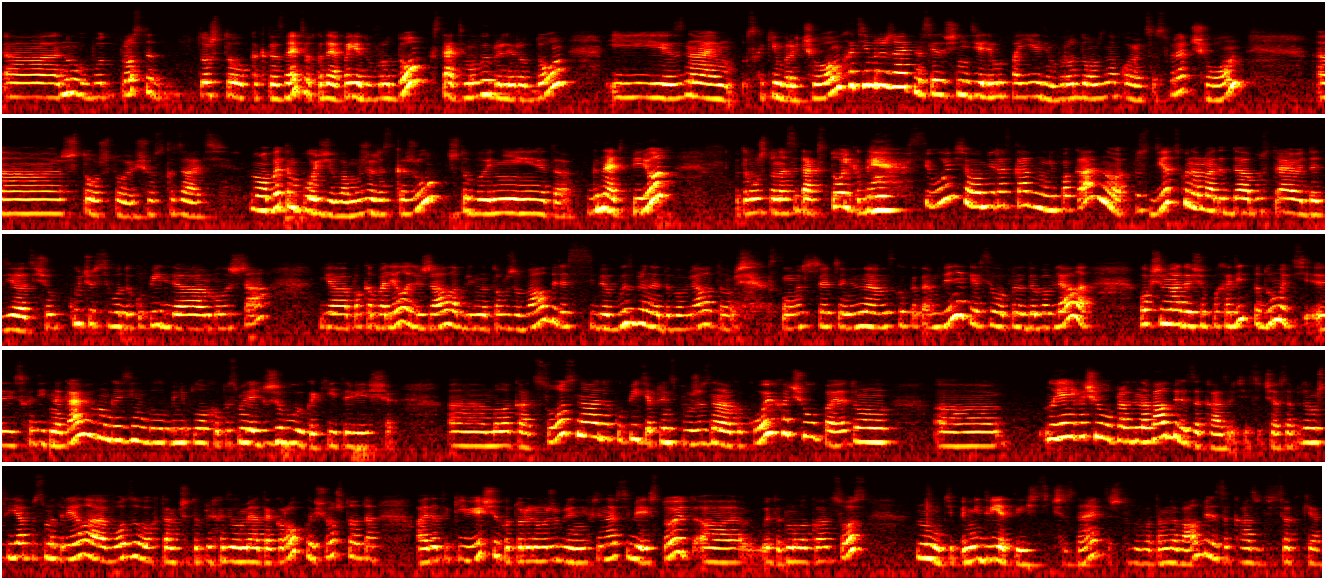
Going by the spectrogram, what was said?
э, ну, вот просто то, что как-то, знаете, вот когда я поеду в роддом, кстати, мы выбрали роддом, и знаем, с каким врачом хотим рожать. На следующей неделе мы поедем в роддом знакомиться с врачом. А, что, что еще сказать? Ну, об этом позже вам уже расскажу, чтобы не это, гнать вперед, потому что у нас и так столько, блин, всего еще вам не рассказано, не показано. Плюс детскую нам надо, да, обустраивать, да, делать, еще кучу всего докупить для малыша. Я пока болела, лежала, блин, на том же Валбере себе в избранное добавляла, там вообще сумасшедшая, не знаю, насколько там денег я всего добавляла. В общем, надо еще походить, подумать, э, сходить ногами в магазин было бы неплохо, посмотреть вживую какие-то вещи. Э, молока отсос надо купить, я, в принципе, уже знаю, какой хочу, поэтому но я не хочу его, правда, на Валбере заказывать, если честно, потому что я посмотрела в отзывах, там что-то приходила мятая коробка, еще что-то, а это такие вещи, которые, ну уже, блин, ни хрена себе. И стоит а, этот молокоотсос, ну, типа, не две тысячи, знаете, чтобы его там на Валбере заказывать, все-таки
